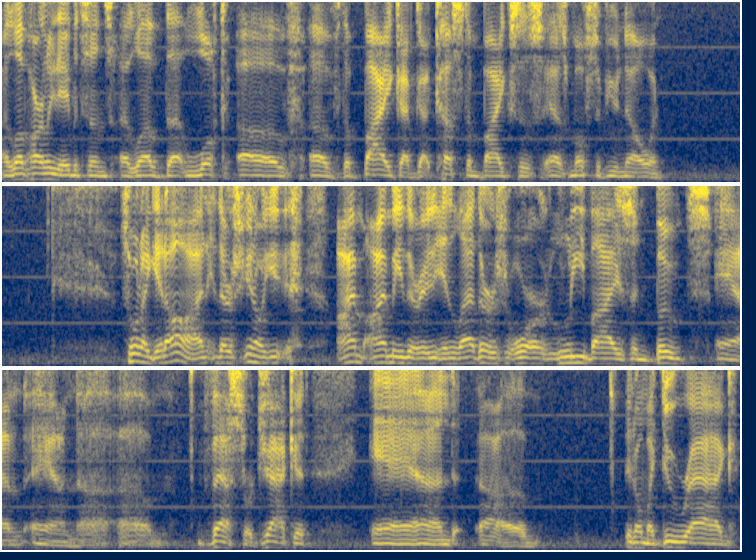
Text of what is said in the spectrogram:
I love Harley Davidsons. I love that look of of the bike. I've got custom bikes, as as most of you know, and so when I get on, there's you know, you, I'm I'm either in, leathers or Levi's and boots and and uh, um, vest or jacket, and uh, you know my do rag,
